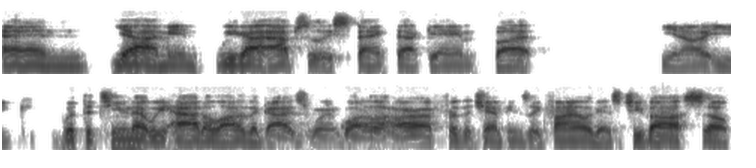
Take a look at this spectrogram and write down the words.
and yeah, I mean, we got absolutely spanked that game, but you know, you, with the team that we had, a lot of the guys were in Guadalajara for the Champions League final against Chivas. So,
